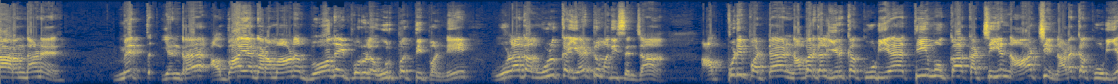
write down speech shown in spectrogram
காரன் தானே. மெத் என்ற அபாயகரமான போதைப் பொருளை உற்பத்தி பண்ணி உலகம் முழுக்க ஏற்றுமதி செஞ்சான். அப்படிப்பட்ட நபர்கள் இருக்கக்கூடிய திமுக கட்சியின் ஆட்சி நடக்கக்கூடிய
